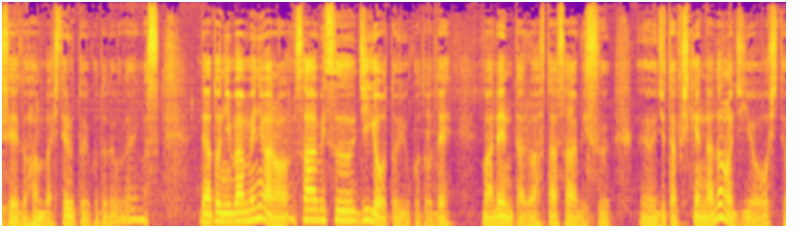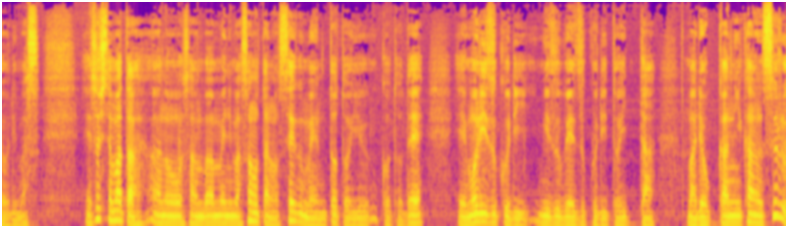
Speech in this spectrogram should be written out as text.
製造販売しているということでございます。であと2番目にはあのサービス事業ということで、まあ、レンタル、アフターサービス、受託試験などの事業をしております。そしてまたあの3番目に、まあ、その他のセグメントということで、え森づくり水辺づくりといった、まあ、緑化に関する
